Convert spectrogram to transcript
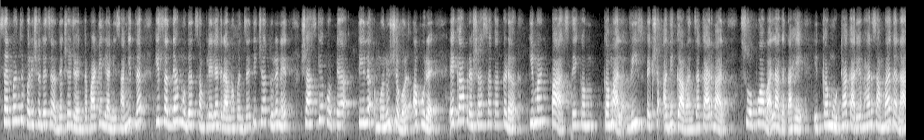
सरपंच परिषदेचे अध्यक्ष जयंत पाटील यांनी सांगितलं की सध्या मुदत संपलेल्या ग्रामपंचायतीच्या तुलनेत शासकीय कोट्यातील मनुष्यबळ अपुरे आहे. एका प्रशासकाकडे किमान पाच ते कम कमाल वीसपेक्षा अधिक गावांचा कारभार सोपवावा लागत आहे. इतका मोठा कार्यभार सांभाळताना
